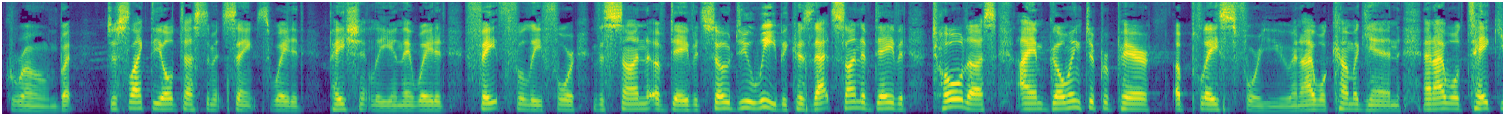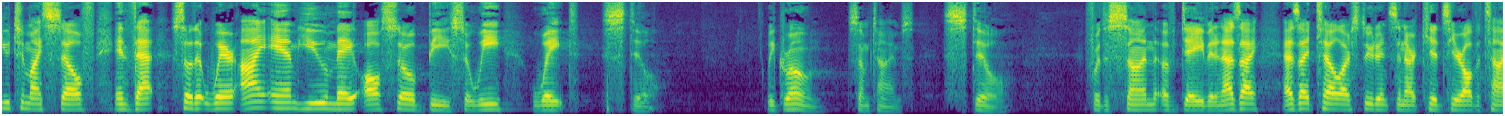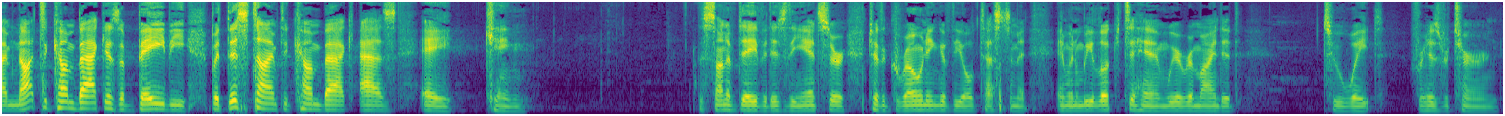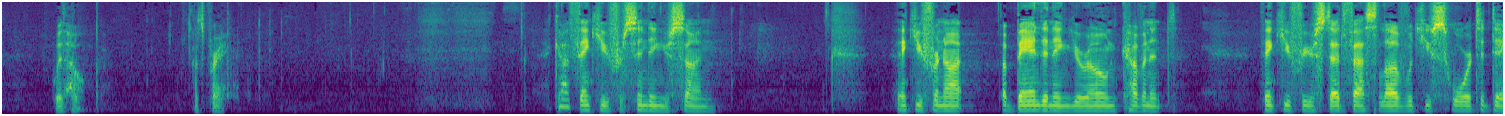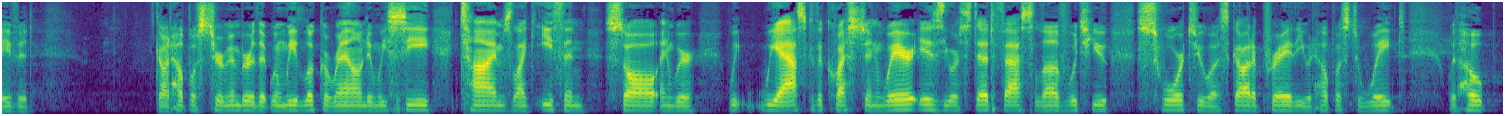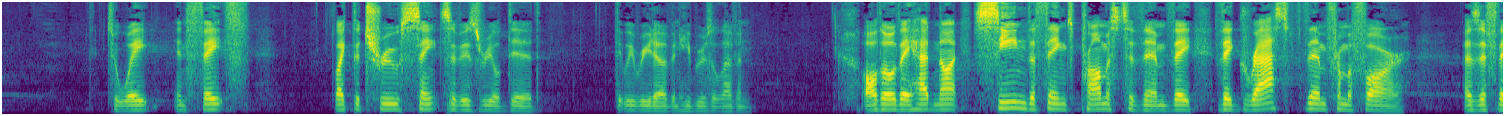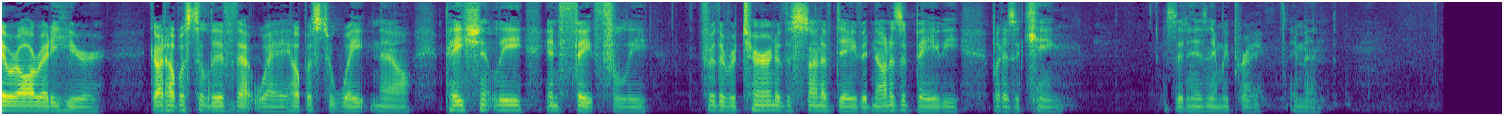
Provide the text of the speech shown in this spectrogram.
groan. But just like the Old Testament saints waited patiently and they waited faithfully for the Son of David, so do we, because that Son of David told us, I am going to prepare a place for you, and I will come again, and I will take you to myself, and that so that where I am, you may also be. So we wait still. We groan sometimes still for the son of David. And as I, as I tell our students and our kids here all the time, not to come back as a baby, but this time to come back as a king. The son of David is the answer to the groaning of the Old Testament. And when we look to him, we're reminded to wait for his return with hope. Let's pray. God, thank you for sending your son. Thank you for not abandoning your own covenant. Thank you for your steadfast love, which you swore to David. God, help us to remember that when we look around and we see times like Ethan saw, and we're, we, we ask the question, Where is your steadfast love, which you swore to us? God, I pray that you would help us to wait with hope, to wait in faith, like the true saints of Israel did that we read of in Hebrews 11. Although they had not seen the things promised to them, they, they grasped them from afar as if they were already here. God, help us to live that way. Help us to wait now, patiently and faithfully, for the return of the Son of David, not as a baby, but as a king. It's in his name we pray. Amen.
